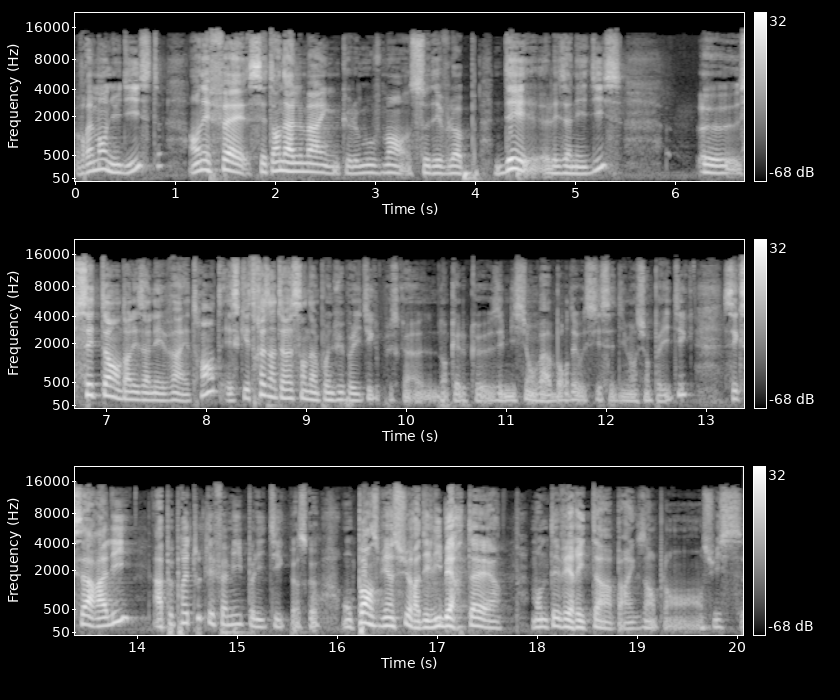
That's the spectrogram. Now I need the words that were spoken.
vraiment nudiste. En effet, c'est en Allemagne que le mouvement se développe dès les années 10 euh, s'étend dans les années 20 et 30, et ce qui est très intéressant d'un point de vue politique, puisque dans quelques émissions on va aborder aussi cette dimension politique, c'est que ça rallie à peu près toutes les familles politiques, parce que on pense bien sûr à des libertaires Monteverita, par exemple, en, Suisse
